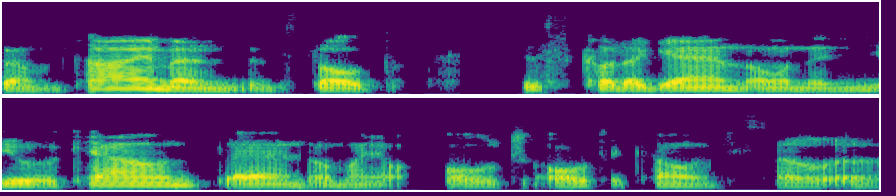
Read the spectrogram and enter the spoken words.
some time and installed Discord again on a new account and on my old old account. So uh,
